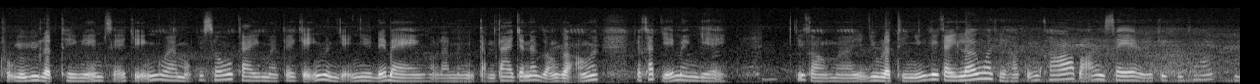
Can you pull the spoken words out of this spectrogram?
phục vụ du lịch thì em sẽ chuyển qua một cái số cây mà cây kiển mình dạng như để bàn hoặc là mình cầm tay cho nó gọn gọn á, cho khách dễ mang về. Chứ còn mà du lịch thì những cái cây lớn quá thì họ cũng khó bỏ lên xe rồi chứ cũng khó. Ừ.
